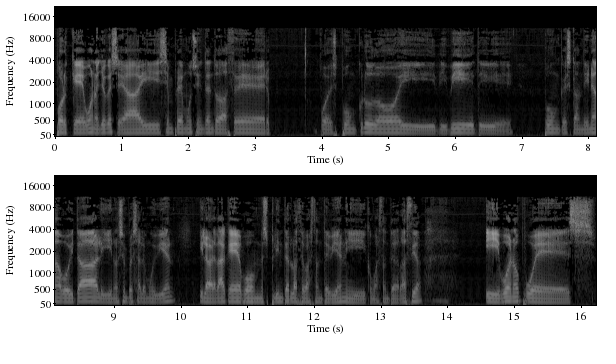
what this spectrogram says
porque bueno, yo que sé, hay siempre mucho intento de hacer pues punk crudo y D-beat y punk escandinavo y tal, y no siempre sale muy bien. Y la verdad que Bomb Splinter lo hace bastante bien y con bastante gracia. Y bueno, pues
